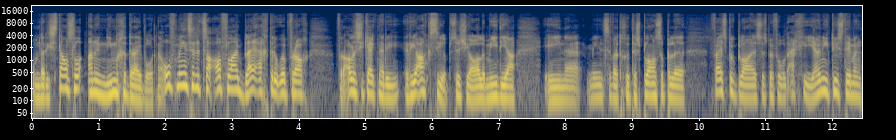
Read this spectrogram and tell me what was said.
omdat die stelsel anoniem gedryf word. Nou of mense dit sal aflaai, bly egter 'n oop vraag veral as jy kyk na die reaksie op sosiale media en uh mense wat goeders plaas op hulle Facebook bladsy soos byvoorbeeld ek gee jou nie toestemming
